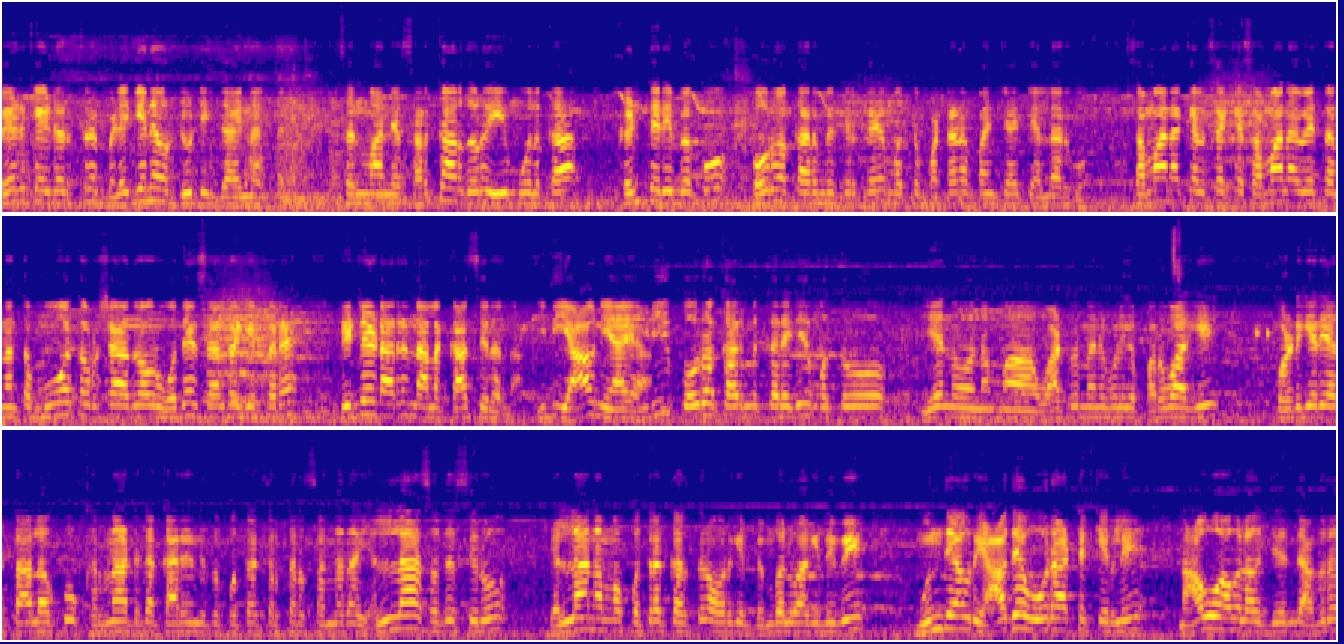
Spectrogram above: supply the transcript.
ಬೇಡಿಕೆ ಈಡೇರಿಸಿದ್ರೆ ಬೆಳಗ್ಗೆನೇ ಅವ್ರ ಡ್ಯೂಟಿಗೆ ಜಾಯ್ನ್ ಆಗ್ತಾರೆ. ಸನ್ಮಾನ್ಯ ಸರ್ಕಾರದವರು ಈ ಮೂಲಕ ಕಣ್ತೆರಿಬೇಕು ಪೌರ ಕಾರ್ಮಿಕರಿಗೆ ಮತ್ತು ಪಟ್ಟಣ ಪಂಚಾಯತಿ ಎಲ್ಲರಿಗೂ. ಸಮಾನ ಕೆಲಸಕ್ಕೆ ಸಮಾನ ವೇತನ ಅಂತ ಮೂವತ್ತು ವರ್ಷ ಆದರೂ ಅವ್ರು ಒದೇ ಸ್ಯಾಲ್ರಿಗೆ ಇರ್ತಾರೆ ರಿಟೈರ್ಡ್ ಆದರೆ ನಾಲ್ಕು ಕಾಸಿರಲ್ಲ. ಇದು ಯಾವ ನ್ಯಾಯ? ಇಡೀ ಪೌರ ಕಾರ್ಮಿಕರಿಗೆ ಮತ್ತು ಏನು ನಮ್ಮ ವಾಟರ್ ಮ್ಯಾನ್ಗಳಿಗೆ ಪರವಾಗಿ ಕೊಡಗೆರೆಯ ತಾಲೂಕು ಕರ್ನಾಟಕ ಕಾರ್ಯನಿರತ ಪತ್ರಕರ್ತರ ಸಂಘದ ಎಲ್ಲ ಸದಸ್ಯರು, ಎಲ್ಲ ನಮ್ಮ ಪತ್ರಕರ್ತರು ಅವರಿಗೆ ಬೆಂಬಲವಾಗಿದ್ದೀವಿ. ಮುಂದೆ ಅವರು ಯಾವುದೇ ಹೋರಾಟಕ್ಕಿರಲಿ ನಾವು ಅವರ ಜೊತೆ ಹಗಲು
